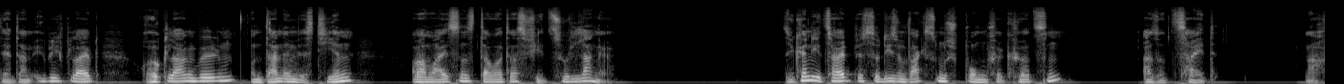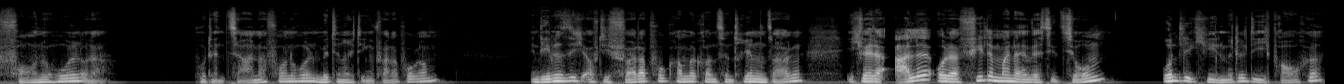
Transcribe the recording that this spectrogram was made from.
der dann übrig bleibt, Rücklagen bilden und dann investieren, aber meistens dauert das viel zu lange. Sie können die Zeit bis zu diesem Wachstumssprung verkürzen, also Zeit nach vorne holen oder Potenzial nach vorne holen mit den richtigen Förderprogrammen, indem Sie sich auf die Förderprogramme konzentrieren und sagen, ich werde alle oder viele meiner Investitionen und liquiden Mittel, die ich brauche,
